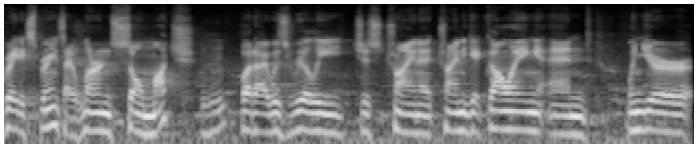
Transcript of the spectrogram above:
a great experience. I learned so much, but I was really just trying to trying to get going. And when you're,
